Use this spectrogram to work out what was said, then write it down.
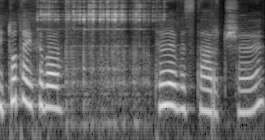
I tutaj chyba tyle wystarczy.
